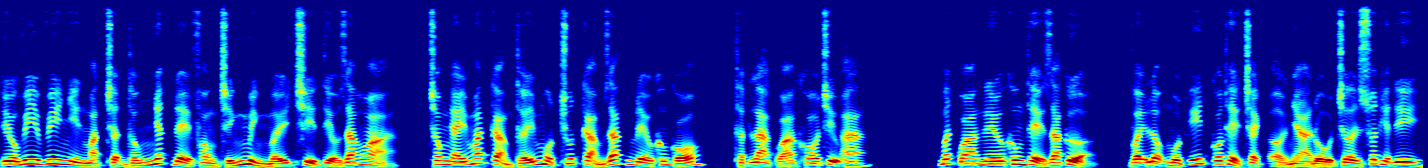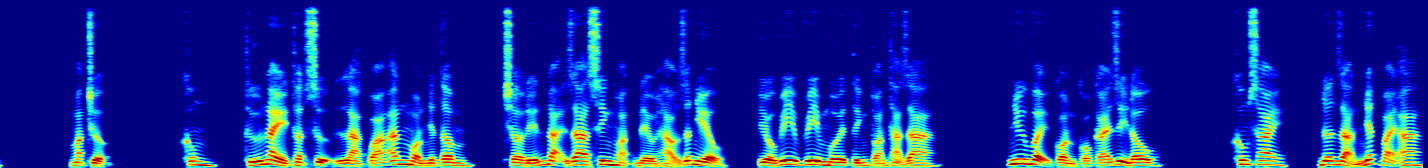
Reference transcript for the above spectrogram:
Tiểu vi vi nhìn mặt trận thống nhất để phòng chính mình mấy chỉ tiểu ra hỏa, trong nháy mắt cảm thấy một chút cảm giác đều không có, thật là quá khó chịu a. Bất quá nếu không thể ra cửa, vậy lộng một ít có thể trạch ở nhà đồ chơi xuất hiện đi. Mặt trược. Không, thứ này thật sự là quá ăn mòn nhân tâm, chờ đến đại gia sinh hoạt đều hảo rất nhiều, tiểu vi vi mới tính toán thả ra. Như vậy còn có cái gì đâu? Không sai, đơn giản nhất bài A.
